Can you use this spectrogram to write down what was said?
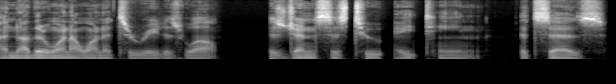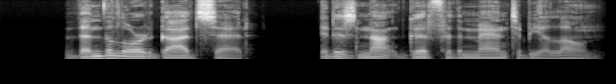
Another one I wanted to read as well is Genesis 2:18. It says, "Then the Lord God said, it is not good for the man to be alone.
